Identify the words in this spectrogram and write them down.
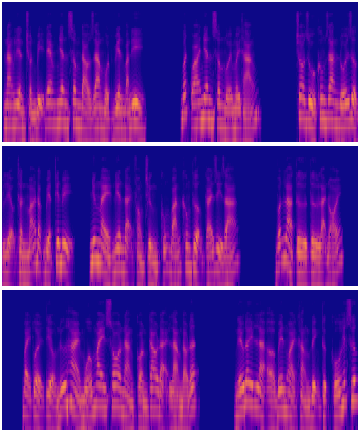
nàng liền chuẩn bị đem nhân sâm đào ra một viên bán đi. Bất quá nhân sâm mới mấy tháng. Cho dù không gian đối dược liệu thần mã đặc biệt thiên vị, nhưng này niên đại phỏng trừng cũng bán không thượng cái gì giá. Vẫn là từ từ lại nói. Bảy tuổi tiểu nữ hài múa may so nàng còn cao đại làm đào đất. Nếu đây là ở bên ngoài khẳng định thực cố hết sức,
